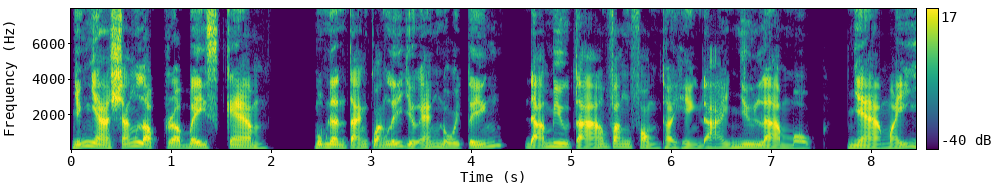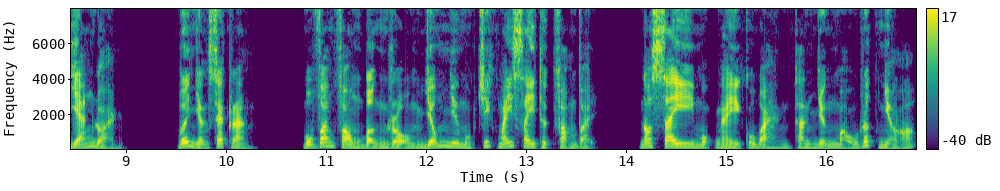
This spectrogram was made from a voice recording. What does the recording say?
Những nhà sáng lập ra Basecamp, một nền tảng quản lý dự án nổi tiếng, đã miêu tả văn phòng thời hiện đại như là một nhà máy gián đoạn với nhận xét rằng một văn phòng bận rộn giống như một chiếc máy xay thực phẩm vậy. Nó xay một ngày của bạn thành những mẫu rất nhỏ.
